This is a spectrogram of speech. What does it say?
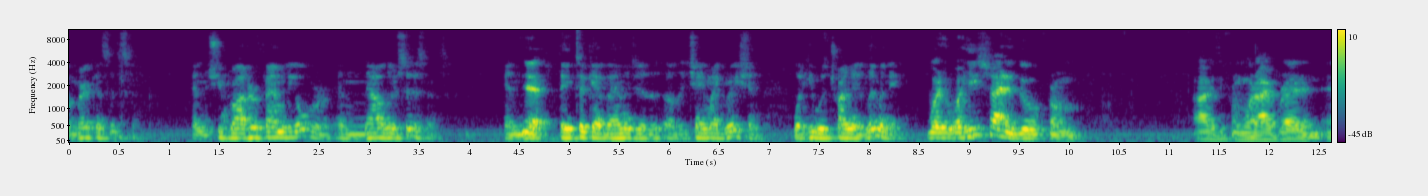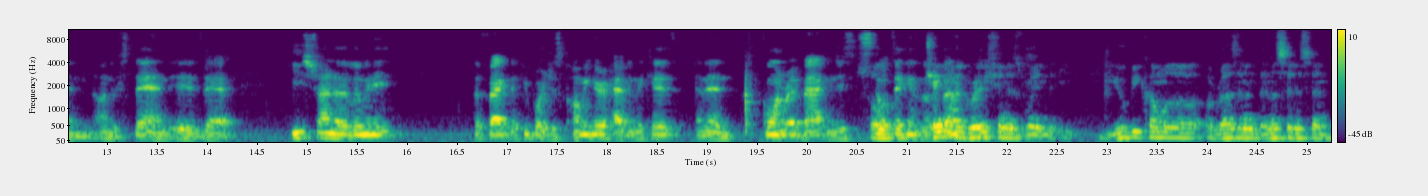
American citizen, and she brought her family over, and now they're citizens, and Yeah. they took advantage of the, of the chain migration. What he was trying to eliminate. what what he's trying to do from obviously from what I've read and, and understand is that he's trying to eliminate the fact that people are just coming here having the kids and then going right back and just So, still taking the Chain benefits. migration is when you become a, a resident, then a citizen,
